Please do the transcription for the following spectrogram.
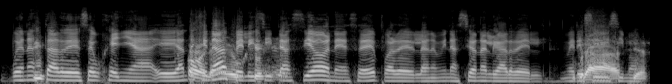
buenas tardes Eugenia. Eh, antes que nada, felicitaciones eh, por la nominación al Gardel, merecidísimo. Gracias.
